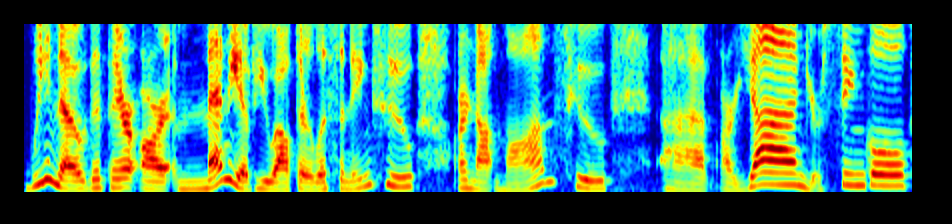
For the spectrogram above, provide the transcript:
we know that there are many of you out there listening who are not moms, who uh, are young, you're single,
